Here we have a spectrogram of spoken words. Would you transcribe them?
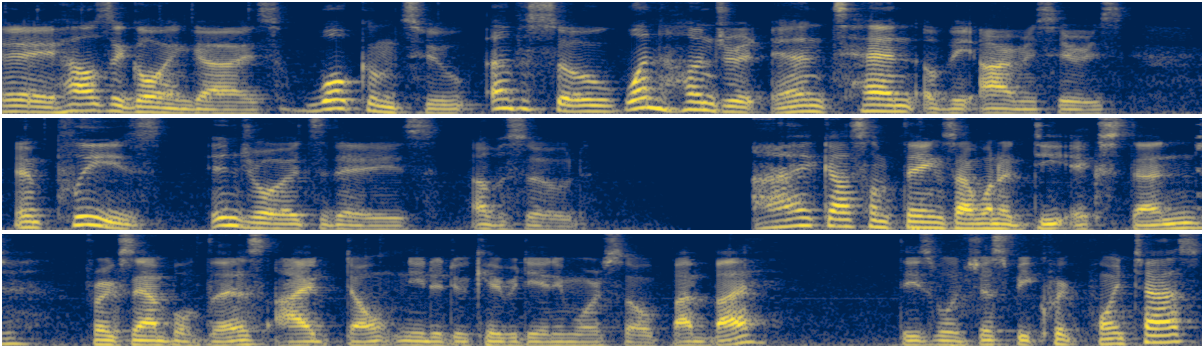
Hey, how's it going, guys? Welcome to episode 110 of the Iron series, and please enjoy today's episode. I got some things I want to de-extend. For example, this, I don't need to do KBD anymore, so bye-bye. These will just be quick point tasks.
